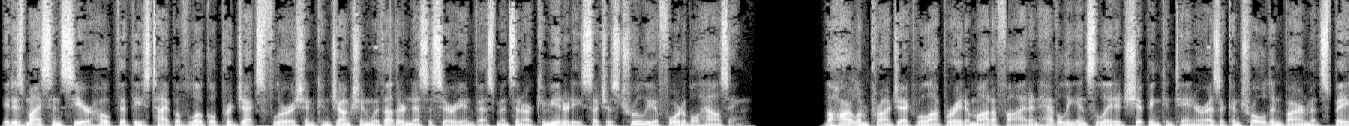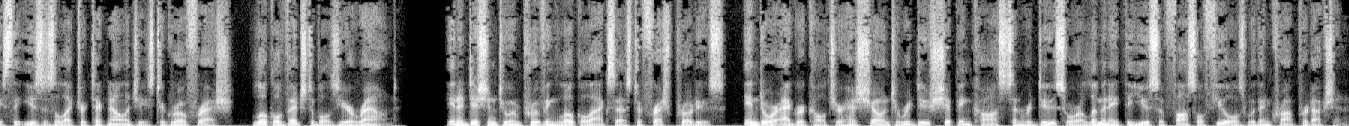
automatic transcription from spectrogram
It is my sincere hope that these type of local projects flourish in conjunction with other necessary investments in our communities such as truly affordable housing. The Harlem project will operate a modified and heavily insulated shipping container as a controlled environment space that uses electric technologies to grow fresh, local vegetables year round. In addition to improving local access to fresh produce, indoor agriculture has shown to reduce shipping costs and reduce or eliminate the use of fossil fuels within crop production.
